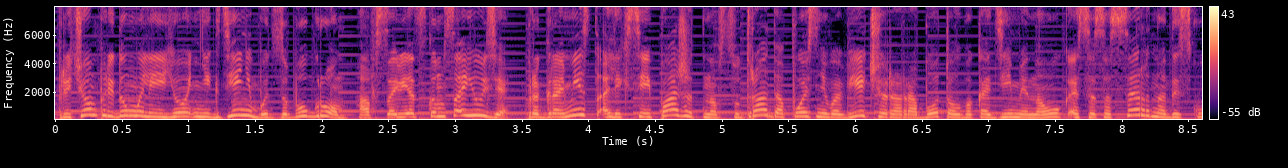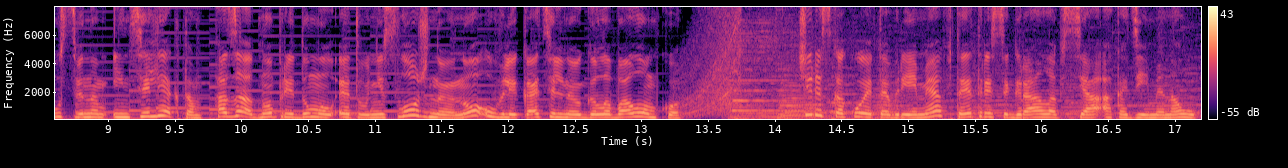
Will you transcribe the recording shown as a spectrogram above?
Причем придумали ее не где-нибудь за бугром, а в Советском Союзе. Программист Алексей Пажетнов с утра до позднего вечера работал в Академии наук СССР над искусственным интеллектом, а заодно придумал эту несложную, но увлекательную головоломку. Через какое-то время в Тетрис играла вся Академия наук,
